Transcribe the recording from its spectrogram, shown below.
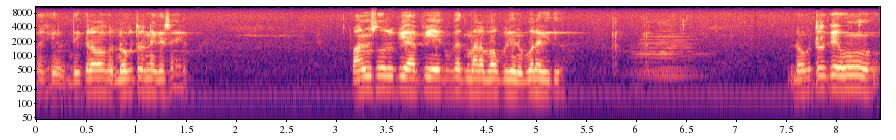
પછી દીકરાઓ ડૉક્ટરને કે સાહેબ પાંચસો રૂપિયા આપી એક વખત મારા બાપુજીને બોલાવી દો ડૉક્ટર કે હું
